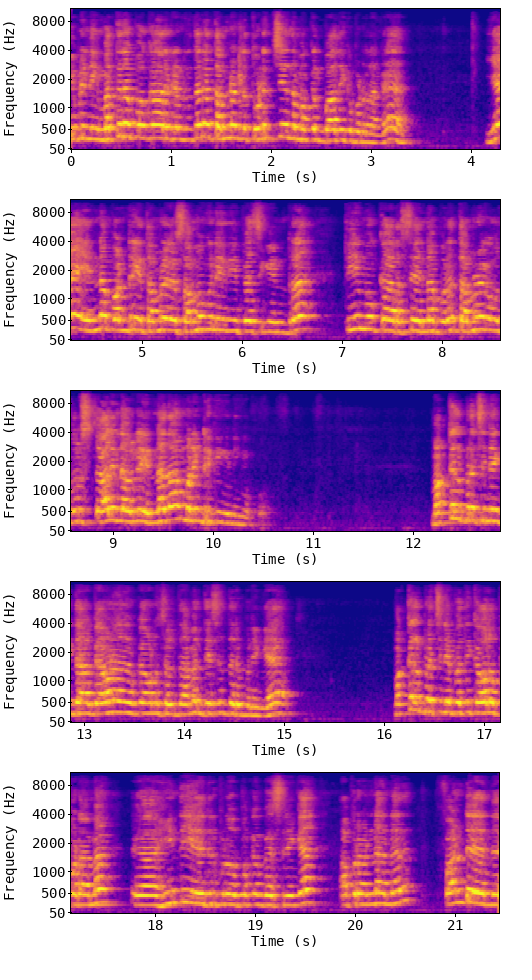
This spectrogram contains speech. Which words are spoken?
இப்படி நீங்க மெத்தன போக்கா இருக்கிறது தமிழ்நாட்டில் தொடர்ச்சியா அந்த மக்கள் பாதிக்கப்படுறாங்க. ஏன் என்ன பண்றீங்க? தமிழக சமூக நீதி பேசுகின்ற திமுக அரசு என்ன பண்ணு? தமிழக முதல்வர் ஸ்டாலின் அவர்கள் என்னதான் பண்ணிட்டு இருக்கீங்க நீங்க இப்போ? மக்கள் பிரச்சனை கவனம் கவனம் செலுத்தாம திசை திருப்புறீங்க. மக்கள் பிரச்சனை பத்தி கவலைப்படாம ஹிந்தி எதிர்ப்பு ஒரு பக்கம் பேசுறீங்க. அப்புறம் என்ன ஃபண்டு இந்த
